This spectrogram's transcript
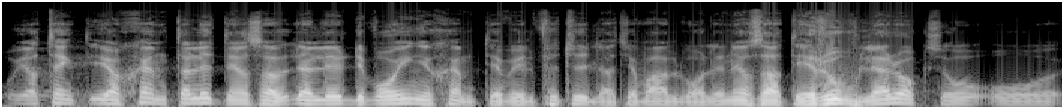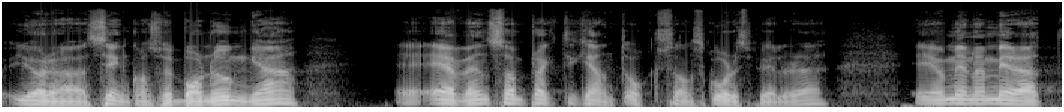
Och jag tänkte, jag skämtade lite när jag sa, eller det var ingen skämt, jag vill förtydliga att jag var allvarlig, när jag sa att det är roligare också att göra scenkonst för barn och unga, även som praktikant och som skådespelare. Eh, Jag menar mer att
